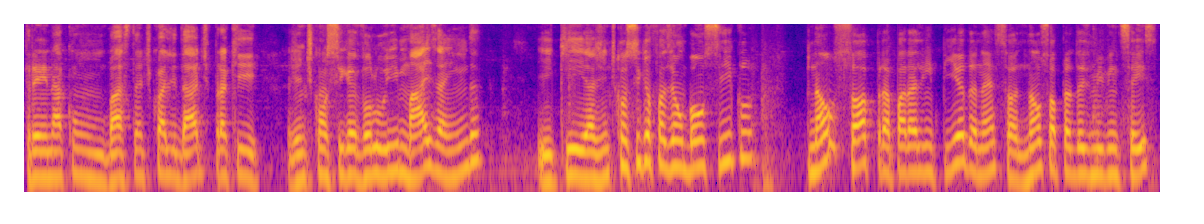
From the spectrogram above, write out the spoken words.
treinar com bastante qualidade para que a gente consiga evoluir mais ainda e que a gente consiga fazer um bom ciclo, não só para a Paralimpíada, né, só, não só para 2026,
